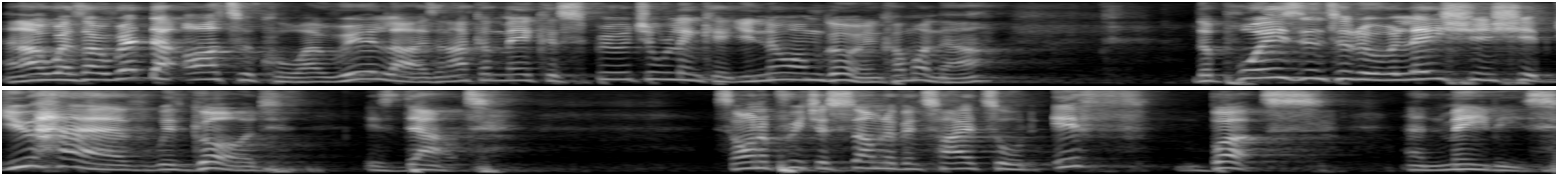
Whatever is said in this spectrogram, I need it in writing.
And I, as I read that article, I realized, and I can make a spiritual link here. You know I'm going, come on now. The poison to the relationship you have with God is doubt. So I want to preach a sermon of entitled If, Buts, and Maybes.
